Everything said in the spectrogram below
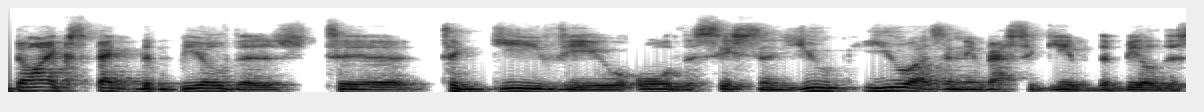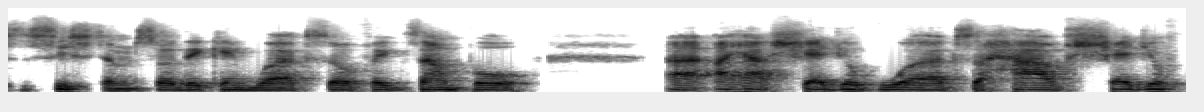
don't expect the builders to to give you all the systems you you as an investor give the builders the system so they can work so for example uh, I have schedule of works. I have schedule of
